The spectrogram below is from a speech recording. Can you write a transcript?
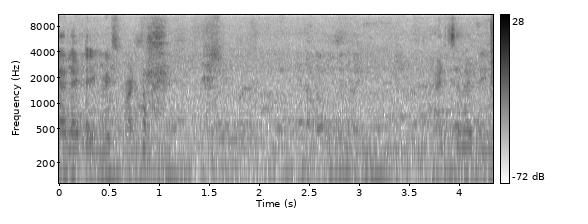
ಆ್ಯಡೆಲ್ಲ ಟೈಮ್ ವೇಸ್ಟ್ ಮಾಡ್ತಾರೆ ಆ್ಯಡ್ಸ್ ಎಲ್ಲ ಟೈಮ್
